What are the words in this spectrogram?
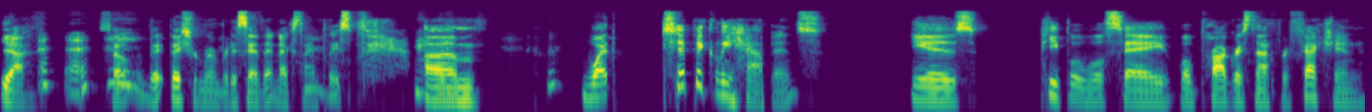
yeah. So they, they, should remember to say that next time, please. Um, what typically happens is people will say, "Well, progress, not perfection,"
